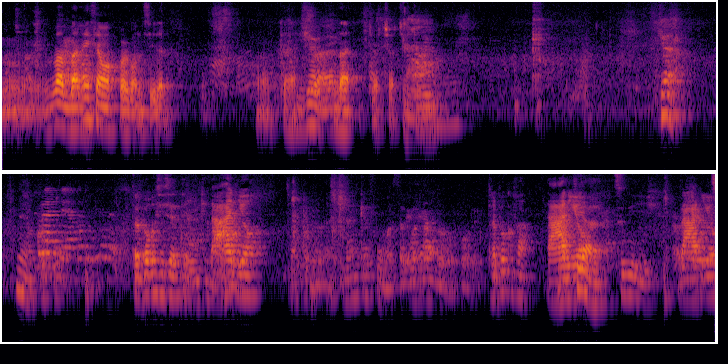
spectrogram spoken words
Mm, Vabbè, noi siamo qua, considera. Ok. Dai, ciao ciao ciao. Tra poco si sente anche Dario. Neanche fuma, sta guardando fuori. Tra poco fa. Dario. Dario.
